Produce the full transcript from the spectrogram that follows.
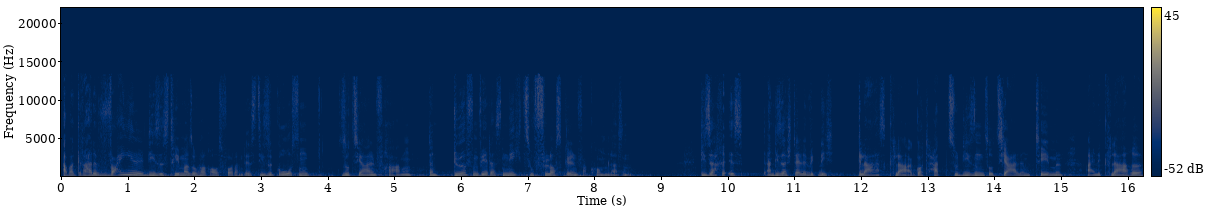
Aber gerade weil dieses Thema so herausfordernd ist, diese großen sozialen Fragen, dann dürfen wir das nicht zu Floskeln verkommen lassen. Die Sache ist, an dieser Stelle wirklich glasklar. Gott hat zu diesen sozialen Themen eine klare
